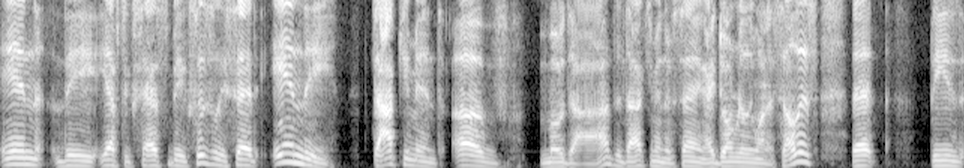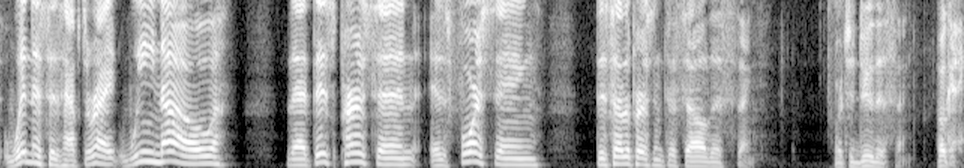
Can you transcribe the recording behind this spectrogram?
in the, you have to, has to be explicitly said in the document of moda, the document of saying, I don't really want to sell this, that these witnesses have to write, we know that this person is forcing this other person to sell this thing or to do this thing. Okay.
